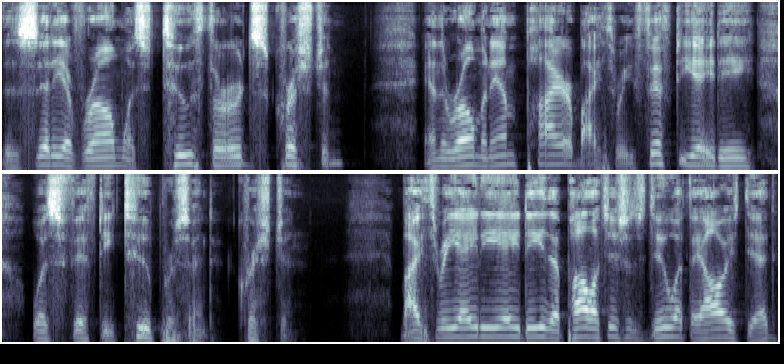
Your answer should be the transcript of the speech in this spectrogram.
the city of Rome was two thirds Christian, and the Roman Empire by 350 AD was 52% Christian. By 380 AD, the politicians do what they always did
